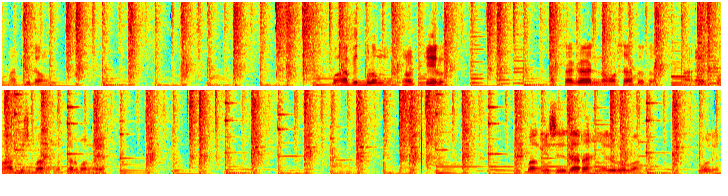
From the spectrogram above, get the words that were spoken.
Mati dong. Bang Afid belum ngekill. Astaga, nomor satu tuh. Airku habis bang, bentar bang ya. Bang isi darahnya dulu bang. Boleh.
